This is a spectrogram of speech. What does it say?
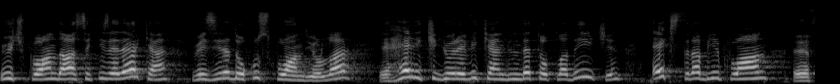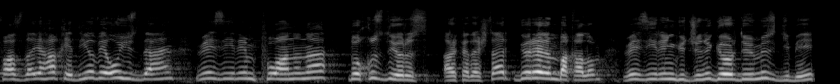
3 puan daha 8 ederken vezire 9 puan diyorlar. E, her iki görevi kendinde topladığı için ekstra bir puan fazlayı hak ediyor ve o yüzden vezirin puanına 9 diyoruz arkadaşlar. Görelim bakalım vezirin gücünü gördüğümüz gibi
